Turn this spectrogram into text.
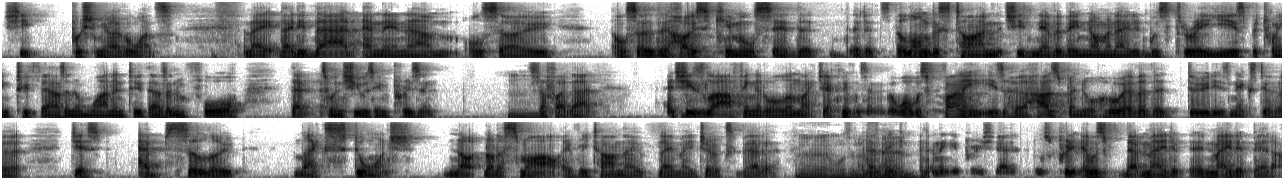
She pushed me over once," and they, they did that, and then um, also also the host Kimmel said that that it's the longest time that she's never been nominated was three years between 2001 and 2004. That's when she was in prison, stuff like that. And she's laughing at all, and like Jack Nicholson. But what was funny is her husband or whoever the dude is next to her, just absolute like staunch, not not a smile every time they, they made jokes about her. Uh, I wasn't I a don't fan. think I don't think he appreciated it. It was pretty. It was that made it. It made it better.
